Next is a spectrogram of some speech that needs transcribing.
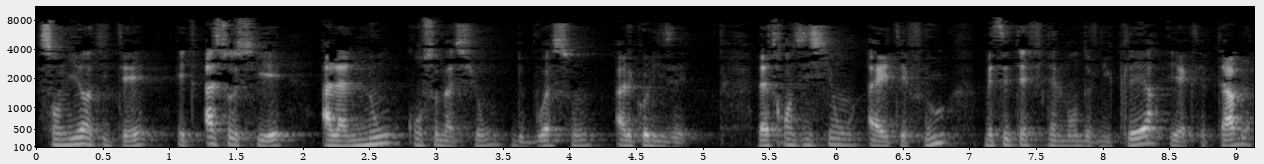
Son identité est associée à la non-consommation de boissons alcoolisées. La transition a été floue, mais c'était finalement devenu clair et acceptable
